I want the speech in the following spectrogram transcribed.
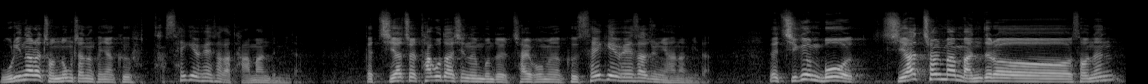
우리나라 전동차는 그냥 그 세 개 회사가 다 만듭니다. 그러니까 지하철 타고 다시는 분들 잘 보면 그 세 개 회사 중에 하나입니다. 근데 지금 뭐 지하철만 만들어서는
